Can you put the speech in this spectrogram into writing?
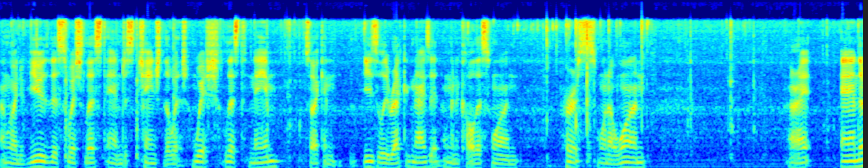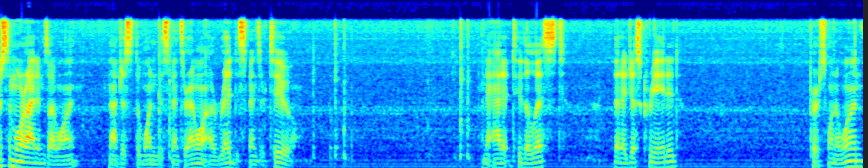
I'm going to view this wish list and just change the wish, wish list name so I can easily recognize it. I'm going to call this one Purse 101. Alright, and there's some more items I want, not just the one dispenser. I want a red dispenser too. I'm going to add it to the list that I just created. Purse 101.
